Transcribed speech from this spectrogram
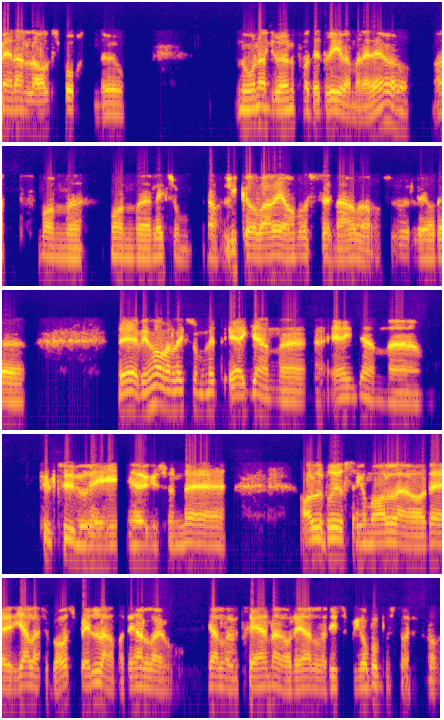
med den lagsporten. Det er jo Noen av grunnene for at jeg driver med det, det er jo at man, man liksom ja, liker å være i andres nærvær. selvfølgelig. og det, det, Vi har en liksom litt egen, uh, egen uh, kultur i, i Haugesund. Det alle bryr seg om alle. og Det gjelder ikke bare spillere, men det gjelder jo, gjelder jo trenere og det gjelder de som jobber på stadion.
